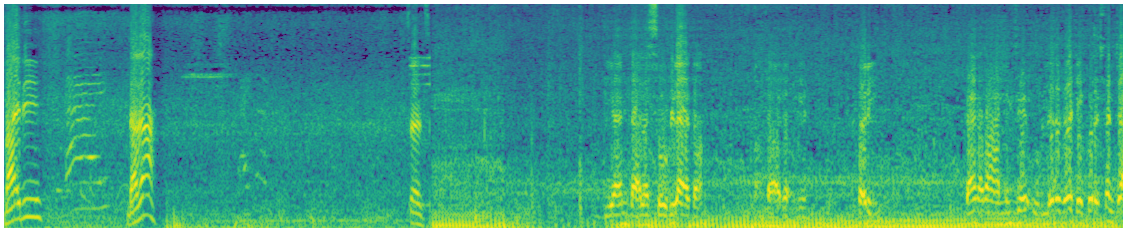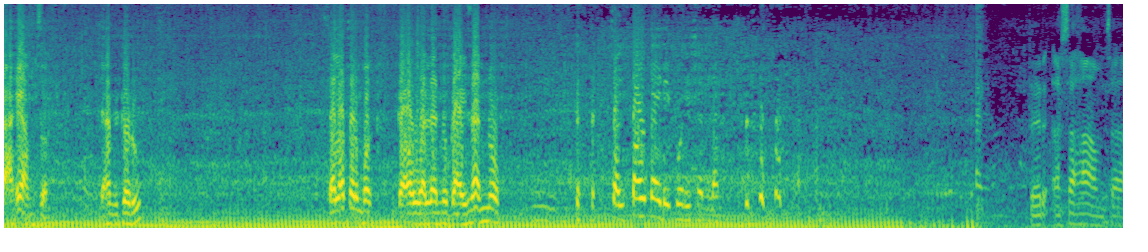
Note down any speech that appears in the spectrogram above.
बाय दी. दादा. चल बियान त्याला सोडलाय आता. आता खरी काय ना आम्ही जे उरलेलं जे डेकोरेशन जे आहे आमचं ते आम्ही करू. चला तर मग गाववाल्यांनो गायजांनो. चलताव काय डेकोरेशनला तर असा हा आमचा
